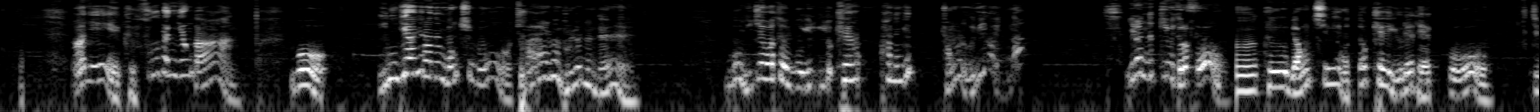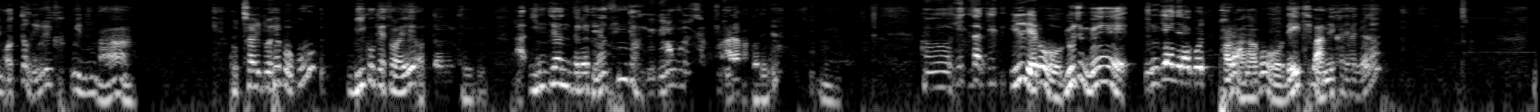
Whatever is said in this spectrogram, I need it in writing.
아니, 그 수백 년간, 뭐, 인디안이라는 명칭으로 잘만 불렸는데, 뭐, 이제 와서 뭐, 이- 이렇게 하- 하는 게 정말 의미가 있나? 이런 느낌이 들었어. 어, 그 명칭이 어떻게 유래됐고, 지금 어떤 의미를 갖고 있는가. 고찰도 해보고, 미국에서의 어떤 그 아, 인디언들에 대한 생각 요- 이런 걸 좀 알아봤거든요. 음. 그 일단 일- 일례로 요즘 왜 인디언이라고 바로 안 하고 Native American이 하면은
